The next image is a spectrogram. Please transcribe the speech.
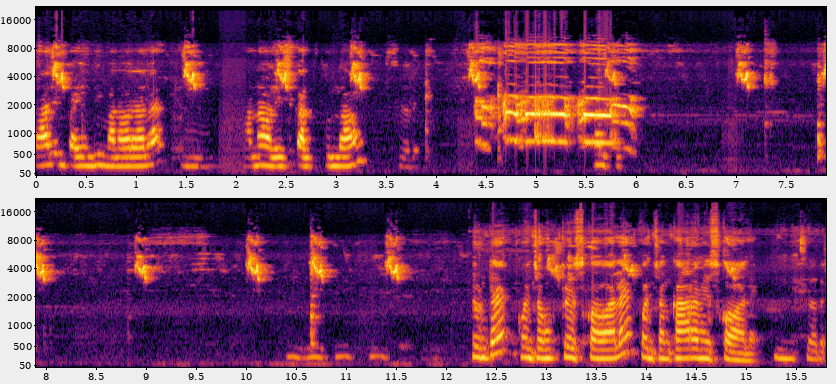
తాలింపు అయింది మనవరాల. అన్నం వేసి కలుపుకుందాం సరే. ఉంటే కొంచెం ఉప్పు వేసుకోవాలి కొంచెం కారం వేసుకోవాలి. సరే.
